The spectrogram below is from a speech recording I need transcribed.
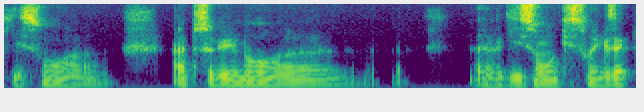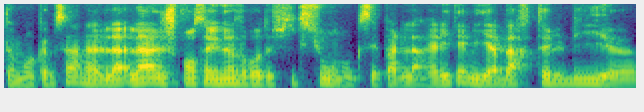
qui sont euh, absolument euh, euh, qui sont, qui sont exactement comme ça. Là, là, là, je pense à une œuvre de fiction, donc c'est pas de la réalité, mais il y a Bartleby, euh,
